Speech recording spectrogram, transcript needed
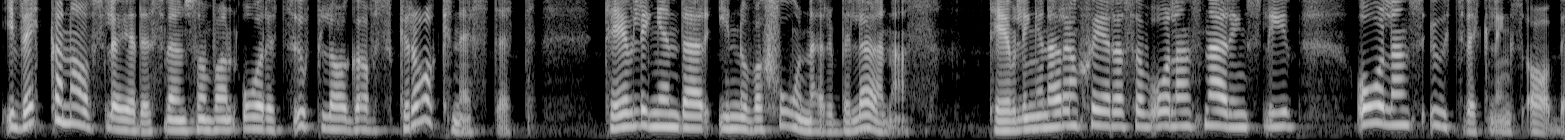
I veckan avslöjades vem som vann årets upplaga av Skraknästet, tävlingen där innovationer belönas. Tävlingen arrangeras av Ålands Näringsliv och Ålands Utvecklings AB.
